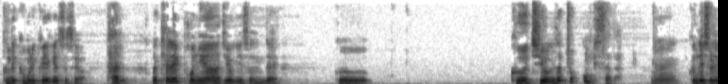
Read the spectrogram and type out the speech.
근데 그분이 그 얘기 했었어요. 다그 캘리포니아 지역에 있었는데 그 그 지역에서 조금 비싸다. 예. 근데 실제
